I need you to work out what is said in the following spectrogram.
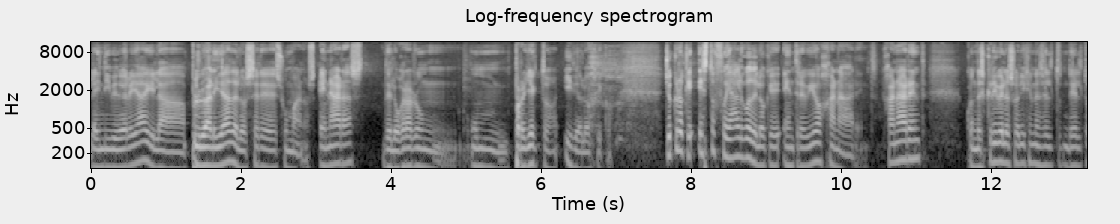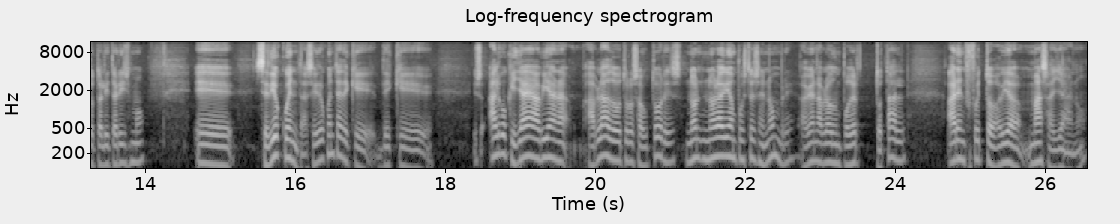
la individualidad y la pluralidad de los seres humanos en aras de lograr un, proyecto ideológico. Yo creo que esto fue algo de lo que entrevió Hannah Arendt. Hannah Arendt, cuando escribe los orígenes del, totalitarismo, eh, se dio cuenta, se dio cuenta de que, de que es algo que ya habían hablado otros autores, no, no le habían puesto ese nombre, habían hablado de un poder total. Arendt fue todavía más allá, ¿no?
